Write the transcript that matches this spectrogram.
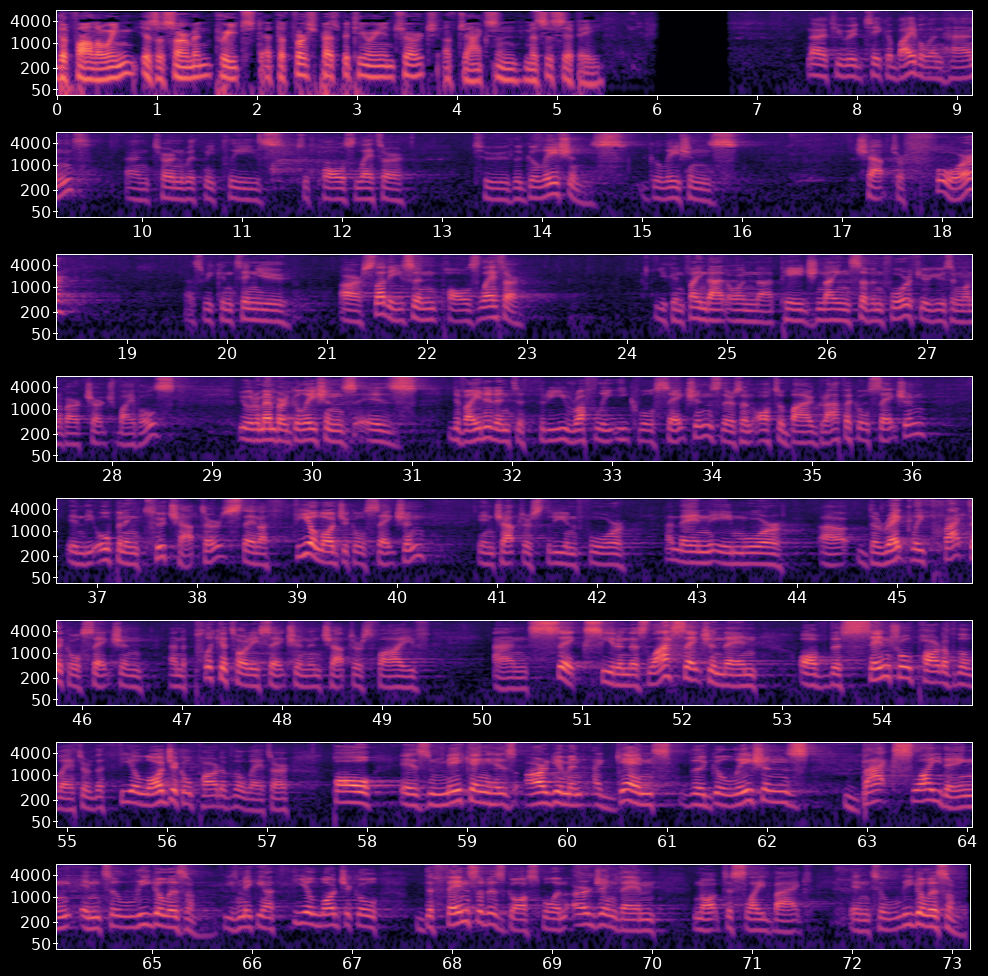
The following is a sermon preached at the First Presbyterian Church of Jackson, Mississippi. Now, if you would take a Bible in hand and turn with me, please, to Paul's letter to the Galatians, Galatians chapter 4, as we continue our studies in Paul's letter. You can find that on uh, page 974 if you're using one of our church Bibles. You'll remember Galatians is divided into three roughly equal sections. There's an autobiographical section in the opening two chapters, then a theological section in chapters 3 and 4, and then a more uh, directly practical section and applicatory section in chapters 5 and 6. Here in this last section, then, of the central part of the letter, the theological part of the letter, Paul is making his argument against the Galatians backsliding into legalism. He's making a theological defense of his gospel and urging them not to slide back into legalism.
